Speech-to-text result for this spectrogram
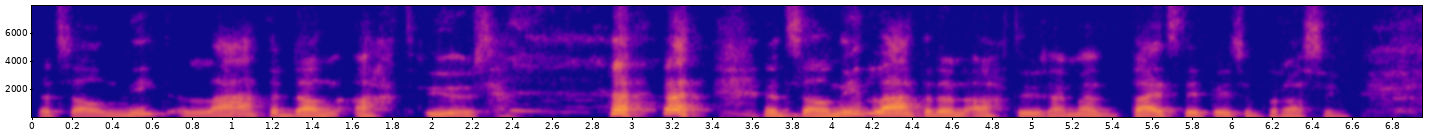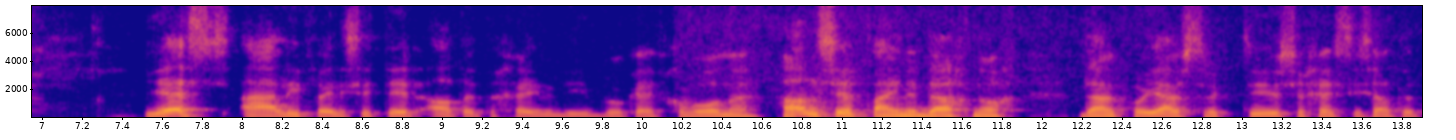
het zal niet later dan 8 uur het zal niet later dan 8 uur zijn, maar het tijdstip is een verrassing. Yes, Ali feliciteert altijd degene die het boek heeft gewonnen. Hansje, fijne dag nog. Dank voor jouw structuur, suggesties altijd.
